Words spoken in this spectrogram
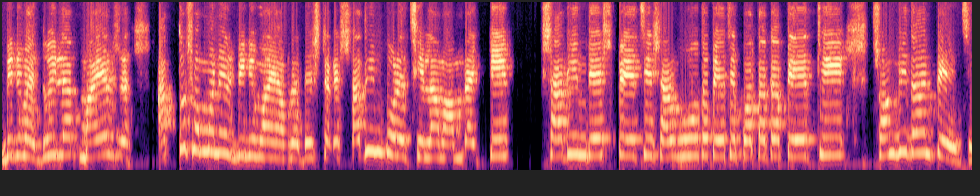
বিনিময়ে, দুই লাখ মায়ের আত্মসম্মানের বিনিময়ে আমরা দেশটাকে স্বাধীন করেছিলাম, আমরা একটি স্বাধীন দেশ পেয়েছি, সার্বভৌমত্ব পেয়েছি, পতাকা পেয়েছি, সংবিধান পেয়েছি।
